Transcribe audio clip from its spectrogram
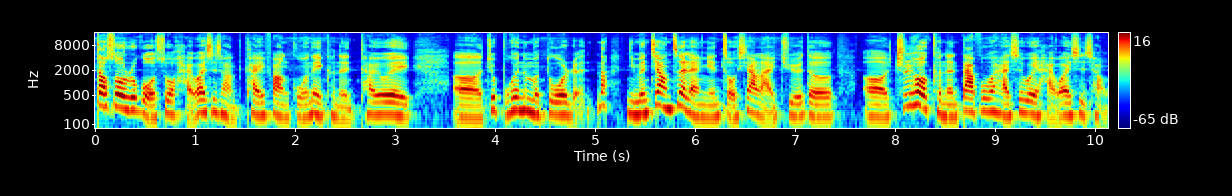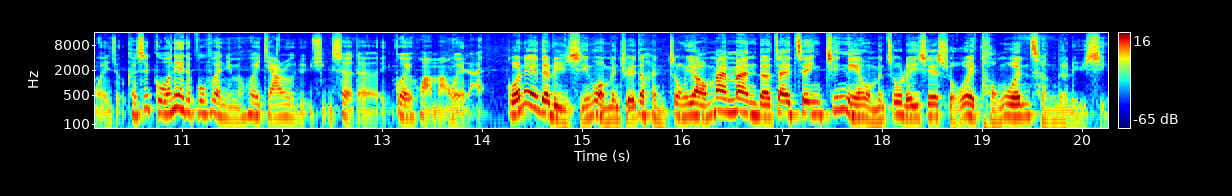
到时候如果说海外市场开放，国内可能它又会呃就不会那么多人。那你们这样这两年走下来，觉得呃之后可能大部分还是为海外市场为主，可是国内的部分，你们会加入旅行社的规划吗？未来？国内的旅行，我们觉得很重要。慢慢的，在这今年，我们做了一些所谓同温层的旅行。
